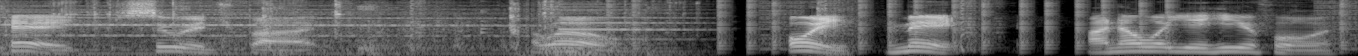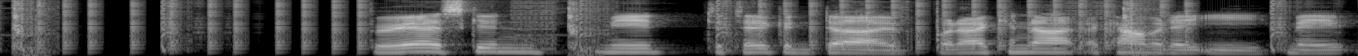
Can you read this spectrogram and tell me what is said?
Okay, sewage bot. Hello. Oi, mate. I know what you're here for. You're asking me to take a dive, but I cannot accommodate ye, mate.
